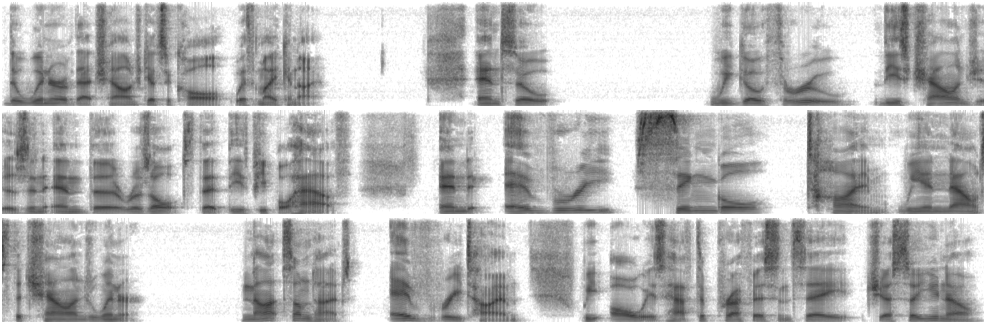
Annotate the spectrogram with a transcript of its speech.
the winner of that challenge gets a call with Mike and I. And so we go through these challenges and, and the results that these people have. And every single time we announce the challenge winner, not sometimes, every time, we always have to preface and say, just so you know,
